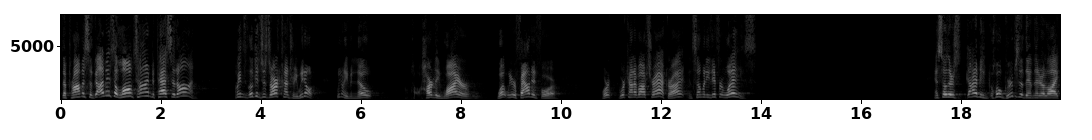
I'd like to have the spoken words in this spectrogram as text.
the promise of God? I mean, it's a long time to pass it on. I mean, look at just our country. We don't, we don't even know hardly why or what we were founded for. We're, we're kind of off track, right? In so many different ways. And so there's got to be whole groups of them that are like,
